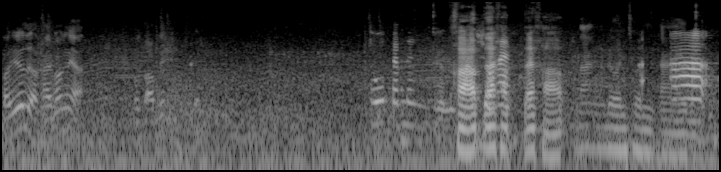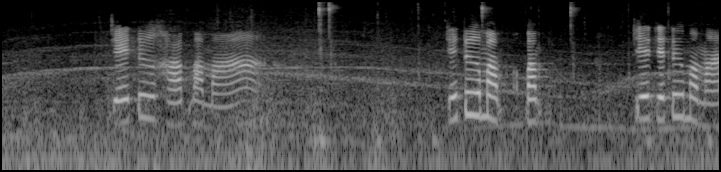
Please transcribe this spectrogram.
ตอนนี้เหลือใครบ้างเนี่ยตอบดิทูบแป๊บนึงครับได้ครับได้ครับบางโดนชนตายอ่าเจ๊ตื้อครับมามาเจ๊ตื้อมามาเจ๊เจ๊ตื้อมามา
